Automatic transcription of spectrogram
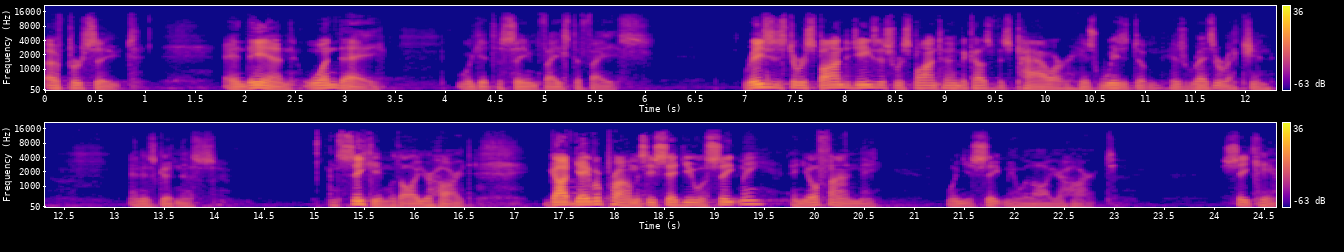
of pursuit. And then one day we'll get to see him face to face. Reasons to respond to Jesus respond to him because of his power, his wisdom, his resurrection, and his goodness. And seek him with all your heart. God gave a promise. He said, You will seek me and you'll find me when you seek me with all your heart. Seek him.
